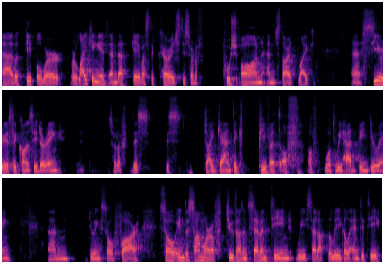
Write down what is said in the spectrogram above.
uh, but people were were liking it, and that gave us the courage to sort of push on and start like uh, seriously considering sort of this this gigantic pivot of of what we had been doing and doing so far. So in the summer of 2017, we set up the legal entity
